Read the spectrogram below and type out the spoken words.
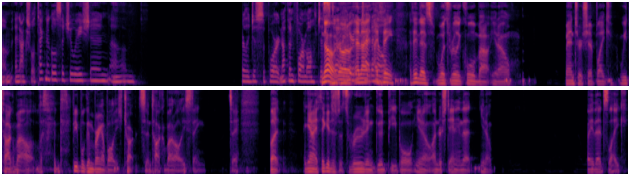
um, an actual technical situation. Um, really just support, nothing formal. Just no, uh, no, no. And I, I think I think that's what's really cool about you know mentorship. Like we talk about, all, people can bring up all these charts and talk about all these things, say, but again, I think it just it's rooted in good people. You know, understanding that you know, in a way that's like,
